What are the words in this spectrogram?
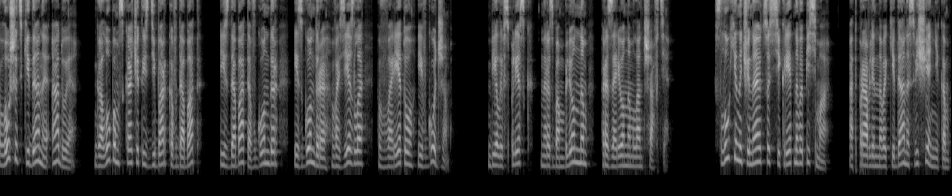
Лошадь Киданы Адуя галопом скачет из Дебарка в Дабат, из Дабата в Гондор, из Гондора в Азезла, в Варету и в Годжам. Белый всплеск на разбомбленном, разоренном ландшафте. Слухи начинаются с секретного письма, отправленного Кидана священником.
